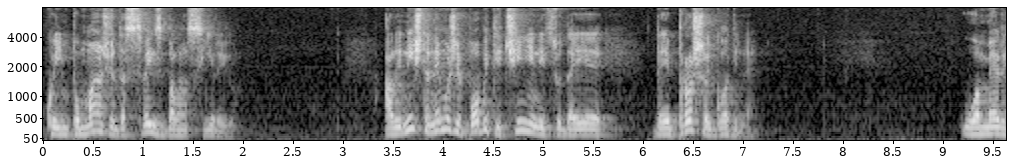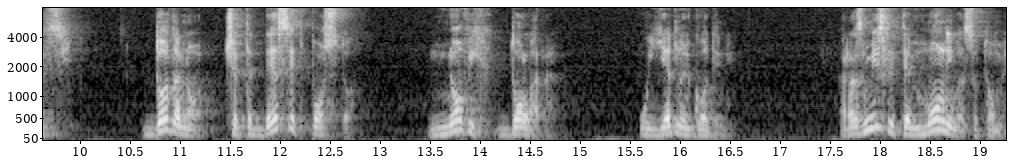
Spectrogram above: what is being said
koji im pomažu da sve izbalansiraju. Ali ništa ne može pobiti činjenicu da je, da je prošle godine u Americi dodano 40% novih dolara u jednoj godini. Razmislite, molim vas o tome.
